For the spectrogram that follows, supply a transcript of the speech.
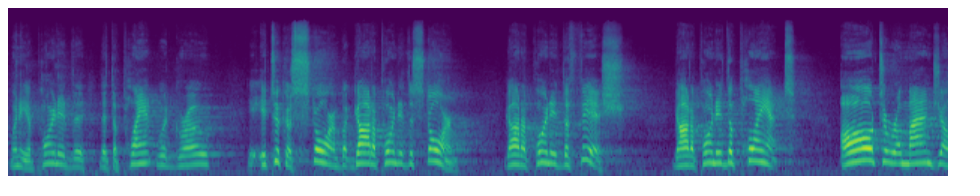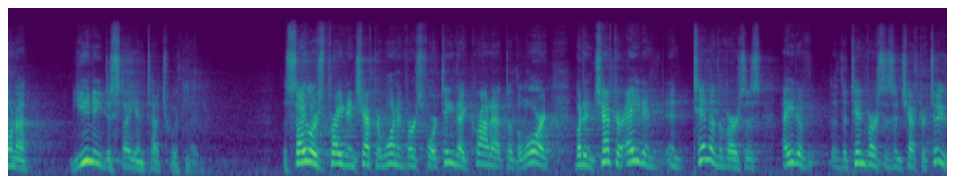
when he appointed the, that the plant would grow. It, it took a storm, but God appointed the storm. God appointed the fish. God appointed the plant, all to remind Jonah you need to stay in touch with me. The sailors prayed in chapter 1 and verse 14. They cried out to the Lord. But in chapter 8 and, and 10 of the verses, 8 of the 10 verses in chapter 2,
